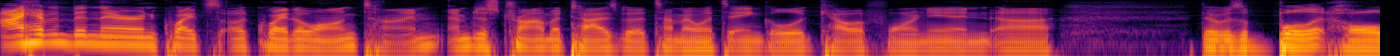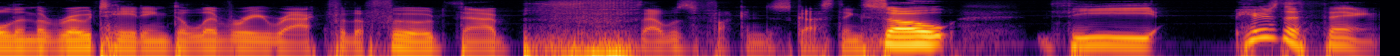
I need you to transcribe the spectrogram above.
I haven't been there in quite uh, quite a long time. I'm just traumatized by the time I went to Inglewood, California, and uh, there was a bullet hole in the rotating delivery rack for the food. That that was fucking disgusting. So the here's the thing:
